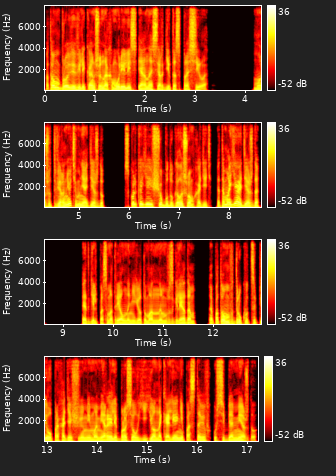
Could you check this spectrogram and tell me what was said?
Потом брови великанши нахмурились, и она сердито спросила. «Может, вернете мне одежду? Сколько я еще буду голышом ходить? Это моя одежда!» Эдгель посмотрел на нее туманным взглядом, а потом вдруг уцепил проходящую мимо Мирель и бросил ее на колени, поставив у себя между.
